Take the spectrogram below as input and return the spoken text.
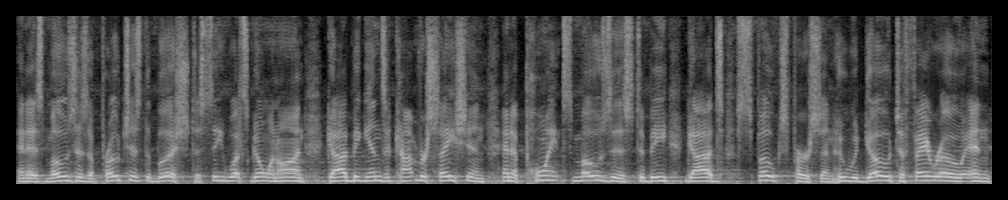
And as Moses approaches the bush to see what's going on, God begins a conversation and appoints Moses to be God's spokesperson who would go to Pharaoh and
